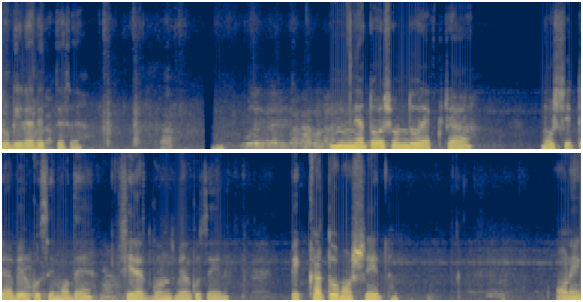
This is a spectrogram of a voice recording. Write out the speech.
রুগীরা দেখতেছে। এত সুন্দর একটা মসজিদটা বেলকুচির মধ্যে, সিরাজগঞ্জ বেলকুচির বিখ্যাত মসজিদ। অনেক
